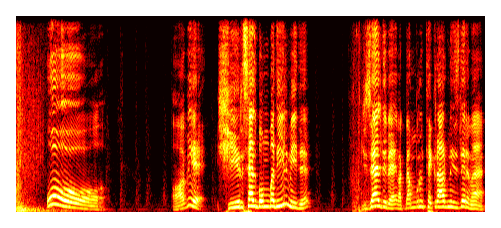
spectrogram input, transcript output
Oo! Abi şiirsel bomba değil miydi? Güzeldi be. Bak ben bunun tekrarını izlerim ha.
